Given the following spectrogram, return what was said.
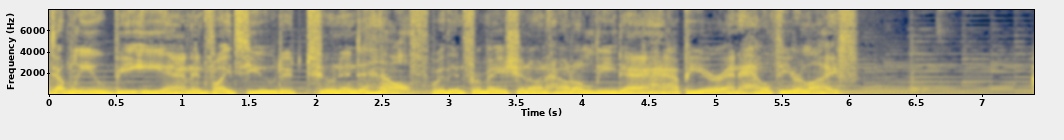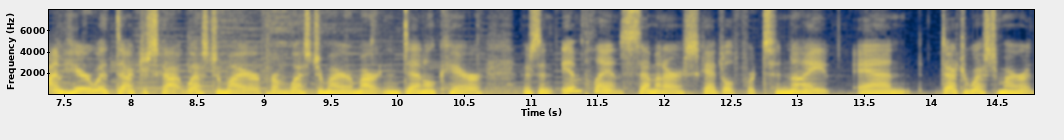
WBEN invites you to tune into health with information on how to lead a happier and healthier life. I'm here with Dr. Scott Westermeier from Westermeier Martin Dental Care. There's an implant seminar scheduled for tonight, and Dr. Westermeier,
